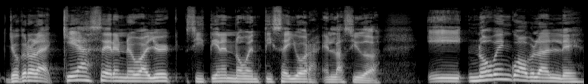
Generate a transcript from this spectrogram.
yo creo, la, ¿qué hacer en Nueva York si tienen 96 horas en la ciudad? Y no vengo a hablarles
